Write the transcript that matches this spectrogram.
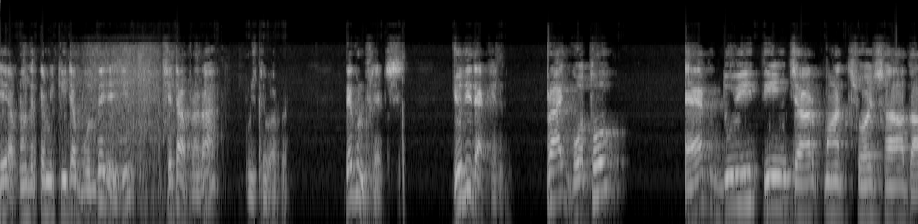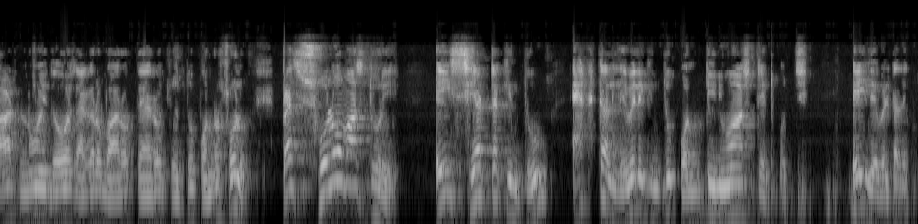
যে আপনাদেরকে আমি কিটা বলতে চাইছি, সেটা আপনারা বুঝতে পারবেন। দেখুন ফ্রেন্ডস যদি দেখেন, প্রায় গত এক, দুই, তিন, চার, পাঁচ, ছয়, সাত, আট, নয়, দশ, এগারো, বারো, তেরো, চোদ্দ, পনেরো, ষোলো, প্রায় ষোলো মাস ধরে এই শেয়ারটা কিন্তু একটা লেভেলে কিন্তু কন্টিনিউয়াস ট্রেড করছে। এই লেভেলটা দেখুন,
